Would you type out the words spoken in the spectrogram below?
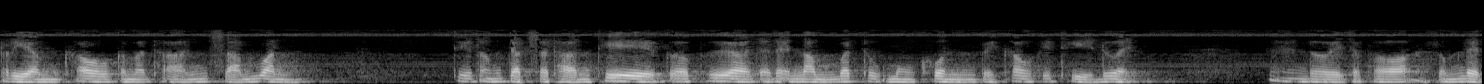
เตรียมเข้ากรรมฐานสามวัน ที่ต้องจัดสถานที่ก็เพื่อจะได้นำวัตถุมงคลไปเข้าพิธีด้วย โดยเฉพาะสมเด็จ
